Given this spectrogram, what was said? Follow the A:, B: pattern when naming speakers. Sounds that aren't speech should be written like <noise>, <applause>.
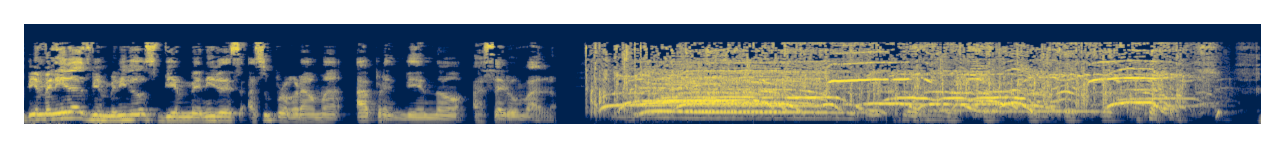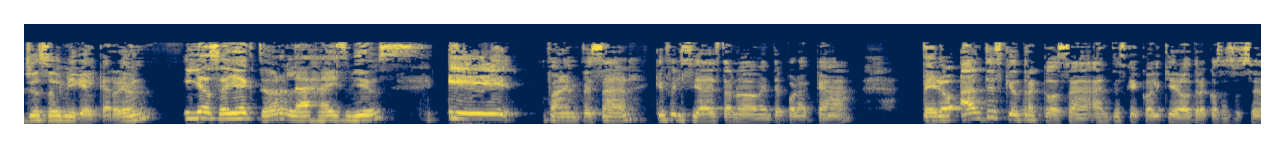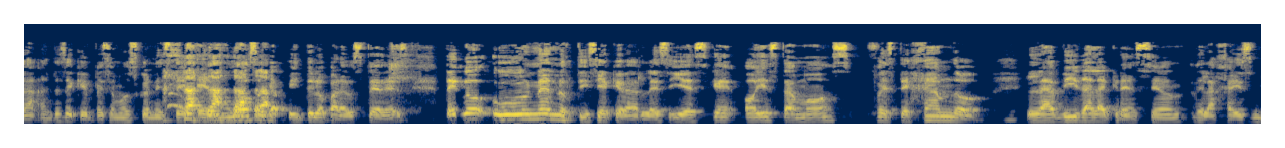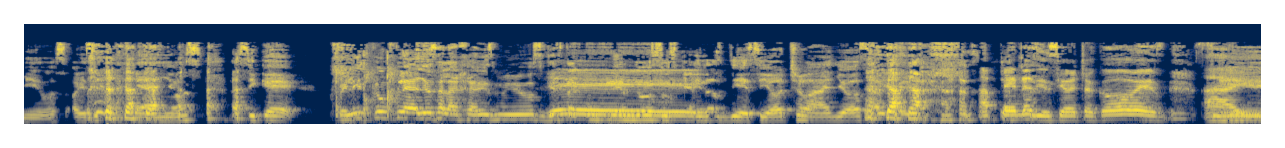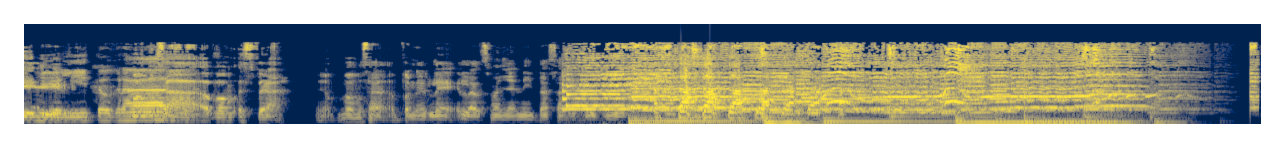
A: Bienvenidas, bienvenidos, bienvenides a su programa Aprendiendo a Ser Humano. Yo soy Miguel Carreón.
B: Y yo soy Héctor, la High Muse.
A: Y para empezar, qué felicidad estar nuevamente por acá. Pero antes que otra cosa, antes que cualquier otra cosa suceda, antes de que empecemos con este <laughs> hermoso capítulo para ustedes, tengo una noticia que darles y es que hoy estamos festejando la vida, la creación de la High Muse. Hoy es su <laughs> cumpleaños, así que feliz cumpleaños a la High Muse que está cumpliendo sus queridos 18 años. <laughs> Apenas,
B: apenas 18, ¿cómo ves? Ay, Miguelito, gracias.
A: Vamos a, vamos, espera. Vamos a ponerle las mañanitas a <laughs>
